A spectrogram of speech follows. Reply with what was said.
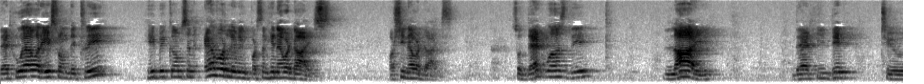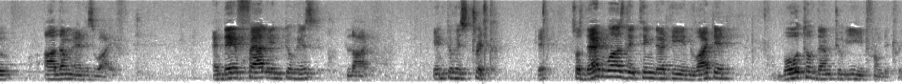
That whoever eats from the tree, he becomes an ever living person. He never dies. Or she never dies. So that was the lie that he did to Adam and his wife. And they fell into his lie, into his trick. Okay? So that was the thing that he invited both of them to eat from the tree.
